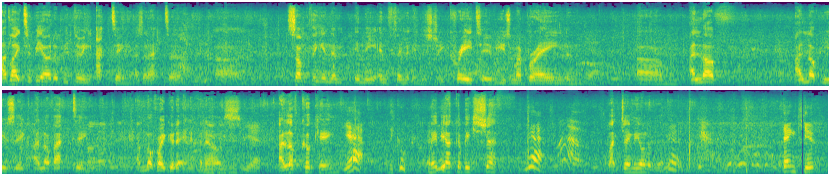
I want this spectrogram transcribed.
I'd like to be able to be doing acting as an actor. Um, something in the in the entertainment industry, creative, using my brain, and um, I love I love music. I love acting. I'm not very good at anything else. Yeah. I love cooking. Yeah, the cook. Maybe I could be chef, Yeah. Wow. like Jamie Oliver. yeah. Thank you.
